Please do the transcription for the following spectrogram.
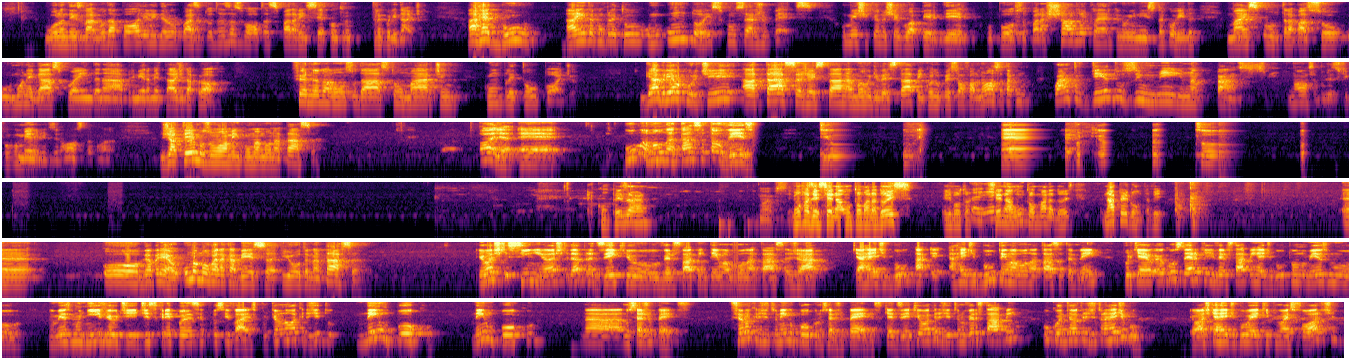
O holandês largou da pole e liderou quase todas as voltas para vencer com tranquilidade. A Red Bull ainda completou um 1-2 com Sérgio Pérez. O mexicano chegou a perder o posto para Charles Leclerc no início da corrida, mas ultrapassou o Monegasco ainda na primeira metade da prova. Fernando Alonso da Aston Martin completou o pódio. Gabriel Curti, a taça já está na mão de Verstappen. Quando o pessoal fala, nossa, está com quatro dedos e meio na taça. Nossa, porque eles ficam com medo de dizer, nossa, tá com... já temos um homem com uma mão na taça? Olha, é, uma mão na taça, talvez. Viu? É, porque eu sou. É com pesar. Não é possível. Vamos fazer cena 1, tomada 2? Ele voltou aqui. Aí, Cena então. 1, tomada 2. Na pergunta, Vi. Ô, Gabriel, uma mão vai na cabeça e outra na taça? Eu acho que sim, eu acho que dá para dizer que o Verstappen tem uma mão na taça já, que a Red Bull, a, a Red Bull tem uma mão na taça também, porque eu, eu considero que Verstappen e Red Bull estão no mesmo, no mesmo nível de discrepância para os rivais, porque eu não acredito nem um pouco, nem um pouco na, no Sérgio Pérez. Se eu não acredito nem um pouco no Sérgio Pérez, quer dizer que eu acredito no Verstappen o quanto eu acredito na Red Bull. Eu acho que a Red Bull é a equipe mais forte,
